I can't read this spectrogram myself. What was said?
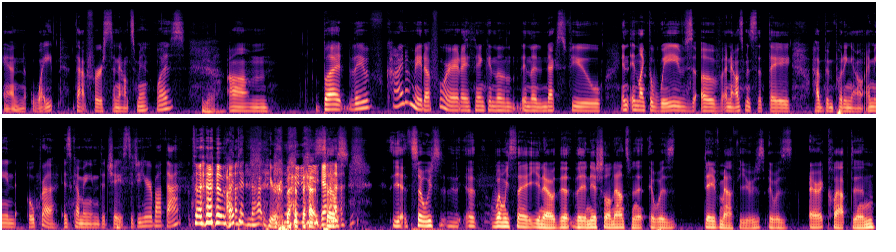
and white that first announcement was. Yeah. Um, but they've kind of made up for it, I think, in the in the next few in, in like the waves of announcements that they have been putting out. I mean, Oprah is coming to Chase. Did you hear about that? I did not hear about that. Yeah. So, yeah, so we uh, when we say you know the the initial announcement, it was Dave Matthews, it was Eric Clapton,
